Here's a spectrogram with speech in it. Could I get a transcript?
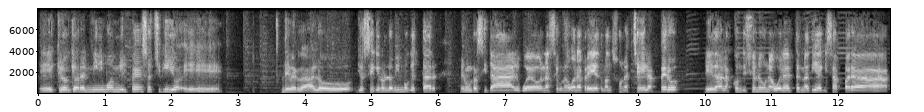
Eh, creo que ahora el mínimo es mil pesos, chiquillo. Eh, de verdad, lo, yo sé que no es lo mismo que estar en un recital, weón, hacer una buena previa, tomándose unas chelas, pero eh, dadas las condiciones, una buena alternativa quizás para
